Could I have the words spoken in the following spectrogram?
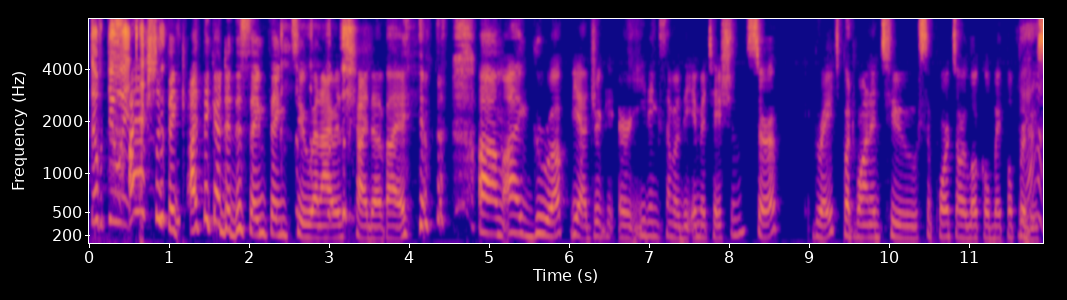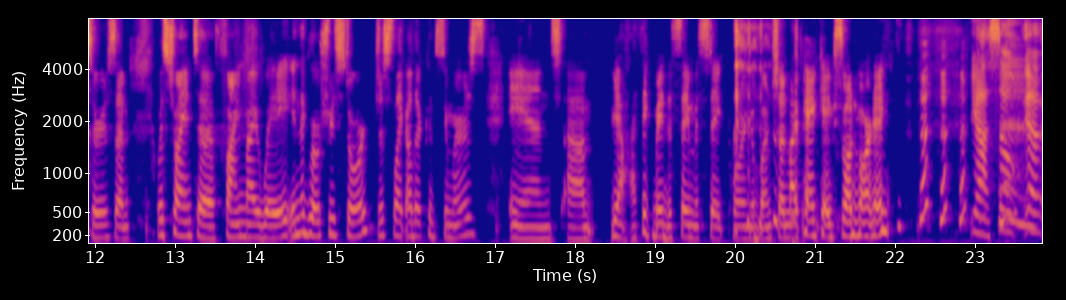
Don't do it. I actually think I think I did the same thing too when I was kind of I um, I grew up yeah drinking or eating some of the imitation syrup great, but wanted to support our local maple producers yeah. and was trying to find my way in the grocery store, just like other consumers. And um, yeah, I think made the same mistake pouring a bunch on my pancakes one morning. yeah. So, uh,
